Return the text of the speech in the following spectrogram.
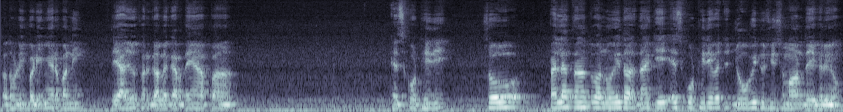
ਤਾਂ ਤੁਹਾਡੀ ਬੜੀ ਮਿਹਰਬਾਨੀ। ਤੇ ਆਜੋ ਫਿਰ ਗੱਲ ਕਰਦੇ ਆ ਆਪਾਂ ਇਸ ਕੋਠੀ ਦੀ। ਸੋ ਪਹਿਲਾਂ ਤਾਂ ਤੁਹਾਨੂੰ ਇਹ ਦੱਸਦਾ ਕਿ ਇਸ ਕੋਠੀ ਦੇ ਵਿੱਚ ਜੋ ਵੀ ਤੁਸੀਂ ਸਮਾਨ ਦੇਖ ਰਹੇ ਹੋ,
